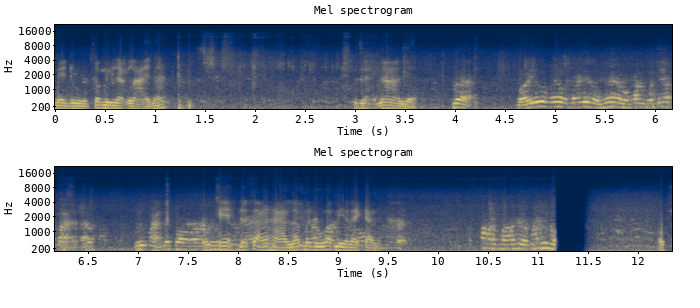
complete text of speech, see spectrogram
เมนูก็มีหลากหลายนะหลายหน้าเลยเพื่อบอกว่าไม่เอาไม่เอาไม่เอาคนนี้ใหม่แล้ว โอเค เดี๋ยวสั่งอาหารแล้วมาดูว่ามีอะไรกัน โอเค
